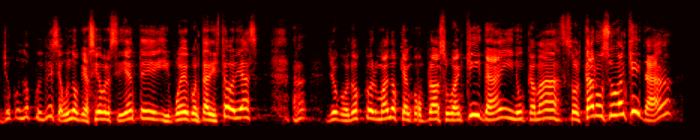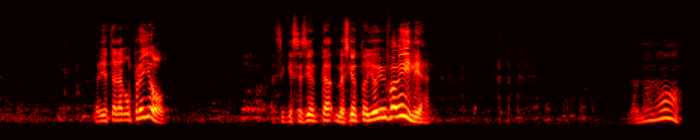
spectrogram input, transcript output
Yo conozco iglesias, uno que ha sido presidente y puede contar historias. Yo conozco hermanos que han comprado su banquita y nunca más soltaron su banquita. ¿ah? Y esta la compré yo. Así que se sienta, me siento yo y mi familia. No, no, no.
